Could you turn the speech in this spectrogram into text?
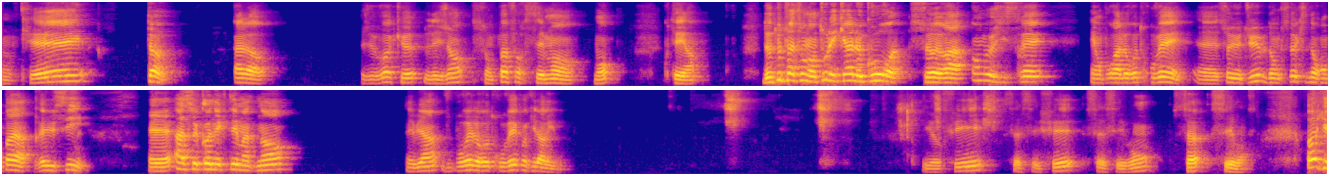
Ok. Top. Alors, je vois que les gens sont pas forcément. Bon, écoutez, hein. de toute façon, dans tous les cas, le cours sera enregistré et on pourra le retrouver euh, sur YouTube. Donc, ceux qui n'auront pas réussi euh, à se connecter maintenant, eh bien, vous pourrez le retrouver quoi qu'il arrive. Ça c'est fait, ça c'est bon, ça c'est bon. Ok.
